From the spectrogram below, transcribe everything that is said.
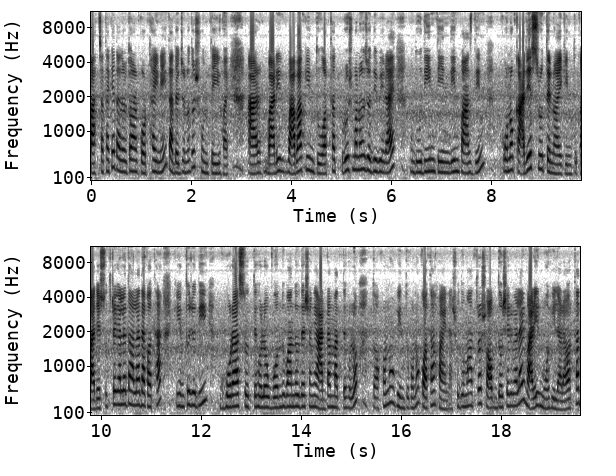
বাচ্চা থাকে, তাদের তো আর কথাই নেই, তাদের জন্য তো শুনতেই হয়। আর বাড়ির বাবা কিন্তু, অর্থাৎ পুরুষ মানুষ যদি বেরায়, দুদিন তিন দিন পাঁচ দিন কোনো কাজের স্রোতে নয় কিন্তু। কাজের সূত্রে গেলে তো আলাদা কথা। কিন্তু যদি ঘোরার সূত্রে হলো বন্ধু বান্ধবদের সঙ্গে আড্ডা মারতে হলো, তখনও কিন্তু কোনো কথা হয় না। শুধুমাত্র সব দোষের বেলায় বাড়ির মহিলারা, অর্থাৎ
